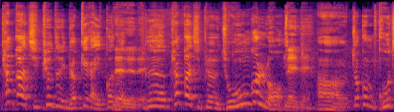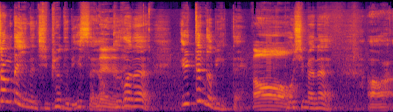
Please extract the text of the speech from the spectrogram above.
평가 지표들이 몇 개가 있거든. 네네네. 그 평가 지표는 좋은 걸로 네네. 어 조금 고정돼 있는 지표들이 있어요. 네네네. 그거는 1등급일 때 어. 보시면은 어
